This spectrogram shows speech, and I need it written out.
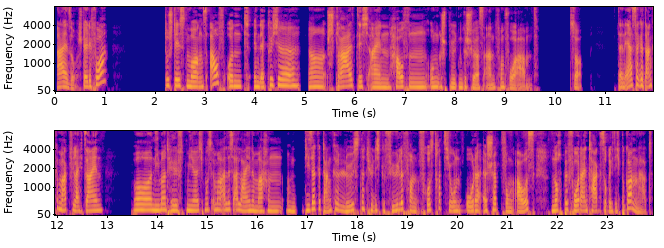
Also, stell dir vor, du stehst morgens auf und in der Küche äh, strahlt dich ein Haufen ungespülten Geschirrs an vom Vorabend. So. Dein erster Gedanke mag vielleicht sein, oh, niemand hilft mir, ich muss immer alles alleine machen. Und dieser Gedanke löst natürlich Gefühle von Frustration oder Erschöpfung aus, noch bevor dein Tag so richtig begonnen hat.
